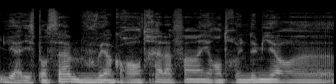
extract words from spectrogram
Il est indispensable. Vous voyez encore rentrer à la fin. Il rentre une demi-heure euh,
